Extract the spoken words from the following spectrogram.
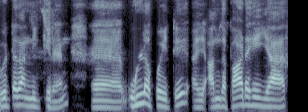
வீட்டை தான் நிற்கிறேன் உள்ளே போயிட்டு அந்த பாடகை யார்?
